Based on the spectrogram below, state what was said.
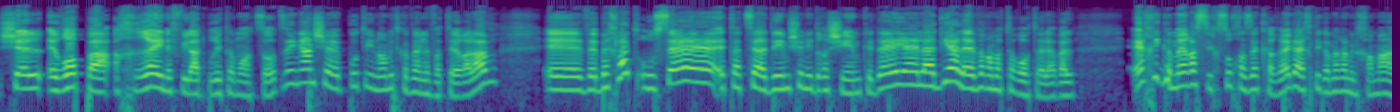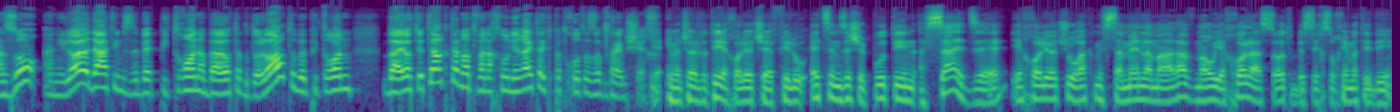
של אירופה אחרי נפילת ברית המועצות, זה עניין שפוטין לא מתכוון לוותר עליו, אה, ובהחלט הוא עושה את הצעדים שנדרשים כדי אה, להגיע לעבר המטרות האלה, אבל... איך ייגמר הסכסוך הזה כרגע, איך תיגמר המלחמה הזו, אני לא יודעת אם זה בפתרון הבעיות הגדולות או בפתרון בעיות יותר קטנות, ואנחנו נראה את ההתפתחות הזאת בהמשך. אם את שואלת אותי, יכול להיות שאפילו עצם זה שפוטין עשה את זה, יכול להיות שהוא רק מסמן למערב מה הוא יכול לעשות בסכסוכים עתידיים.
